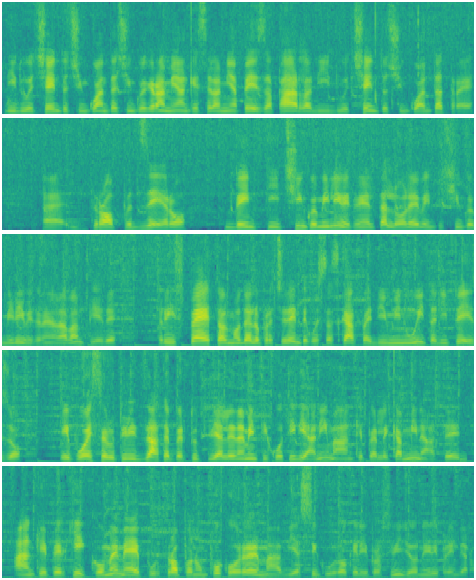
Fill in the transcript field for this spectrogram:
di 255 grammi, anche se la mia pesa parla di 253, eh, drop 0, 25 mm nel tallone e 25 mm nell'avampiede. Rispetto al modello precedente questa scarpa è diminuita di peso e può essere utilizzata per tutti gli allenamenti quotidiani ma anche per le camminate, anche per chi come me purtroppo non può correre ma vi assicuro che nei prossimi giorni riprenderò.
